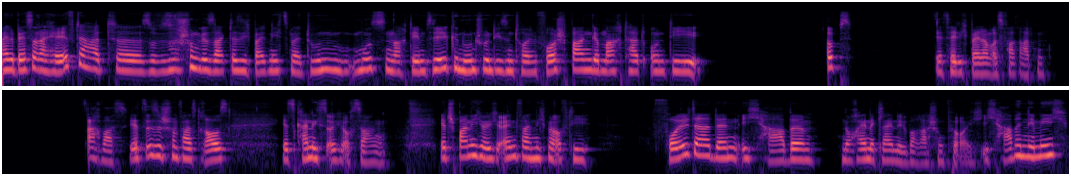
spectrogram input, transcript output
Meine bessere Hälfte hat äh, sowieso schon gesagt, dass ich bald nichts mehr tun muss, nachdem Silke nun schon diesen tollen Vorspann gemacht hat und die. Ups, jetzt hätte ich beinahe was verraten. Ach was, jetzt ist es schon fast raus. Jetzt kann ich es euch auch sagen. Jetzt spanne ich euch einfach nicht mehr auf die Folter, denn ich habe noch eine kleine Überraschung für euch. Ich habe nämlich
